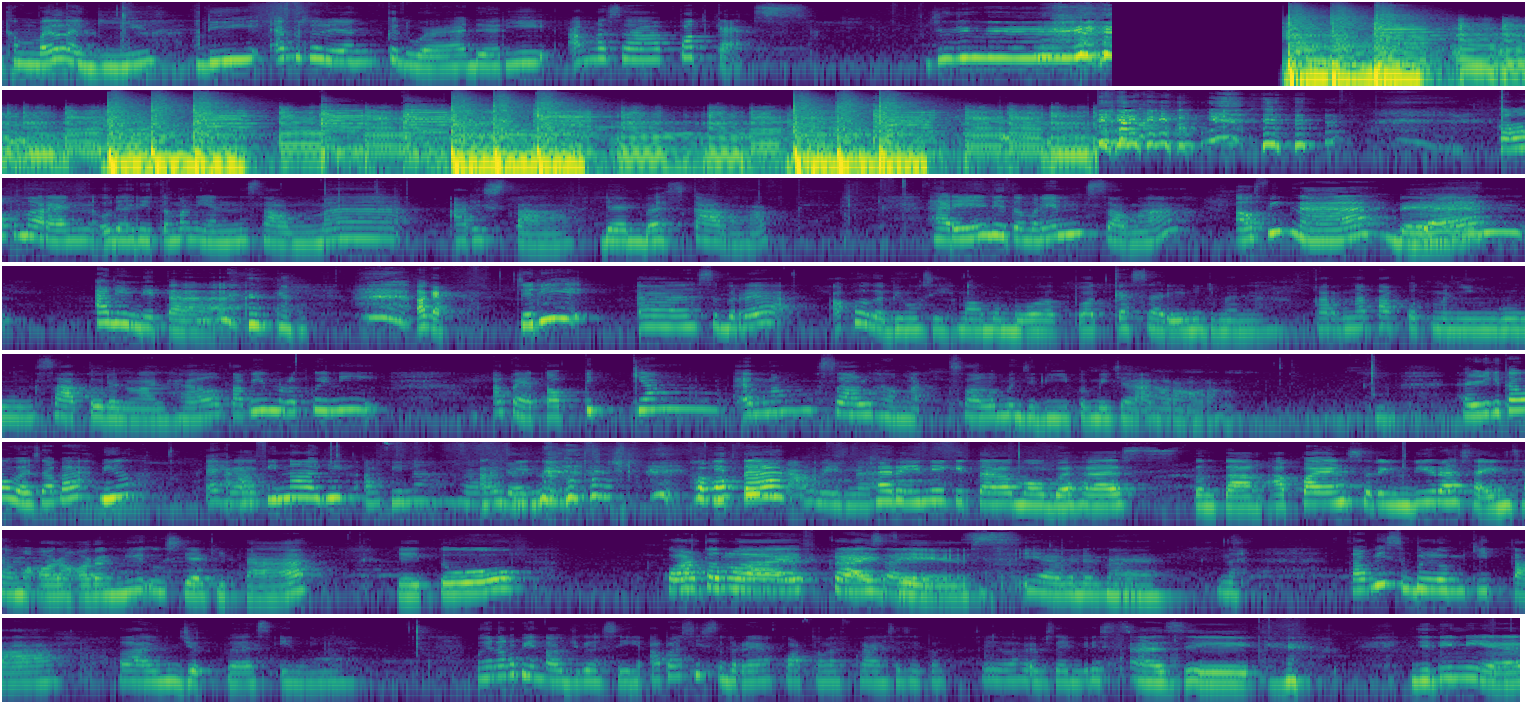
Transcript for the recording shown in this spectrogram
kembali lagi di episode yang kedua dari Angkasa Podcast. Jing jing jing. Kalau kemarin udah ditemenin sama Arista dan Baskara, hari ini ditemenin sama Alvina dan dan, Anindita. Oke, jadi eh, sebenarnya aku agak bingung sih mau membawa podcast hari ini gimana, karena takut menyinggung satu dan lain hal. Tapi menurutku ini apa ya topik yang emang selalu hangat, selalu menjadi pembicaraan orang-orang. Hari ini kita mau bahas apa, Bill? Eh, Alvina lagi, Alvina. Alvina. Apa kita Alvina? hari ini kita mau bahas tentang apa yang sering dirasain sama orang-orang di usia kita, yaitu quarter life crisis. Iya bener banget. Nah, tapi sebelum kita lanjut bahas ini, mungkin aku pengen tahu juga sih, apa sih sebenarnya quarter life crisis itu? Saya bahasa Inggris. Asik. Jadi nih ya,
